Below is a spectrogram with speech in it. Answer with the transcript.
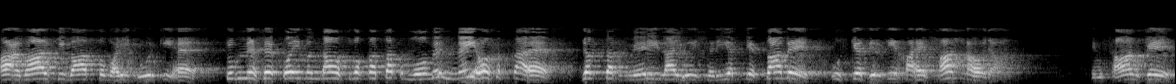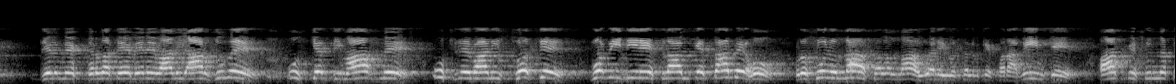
اعمال کی بات تو بڑی دور کی ہے۔ تم میں سے کوئی بندہ اس وقت تک مومن نہیں ہو سکتا ہے۔ جب تک میری لائی ہوئی شریعت کے تابع اس کے دل کی خواہشات نہ ہو جائے۔ انسان کے دل میں کروتیں لینے والی آرزویں اس کے دماغ میں اٹھنے والی سوچیں، وہ بھی دین اسلام کے تابع ہو رسول اللہ صلی اللہ علیہ وسلم کے فرامین کے، آپ کی سنت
